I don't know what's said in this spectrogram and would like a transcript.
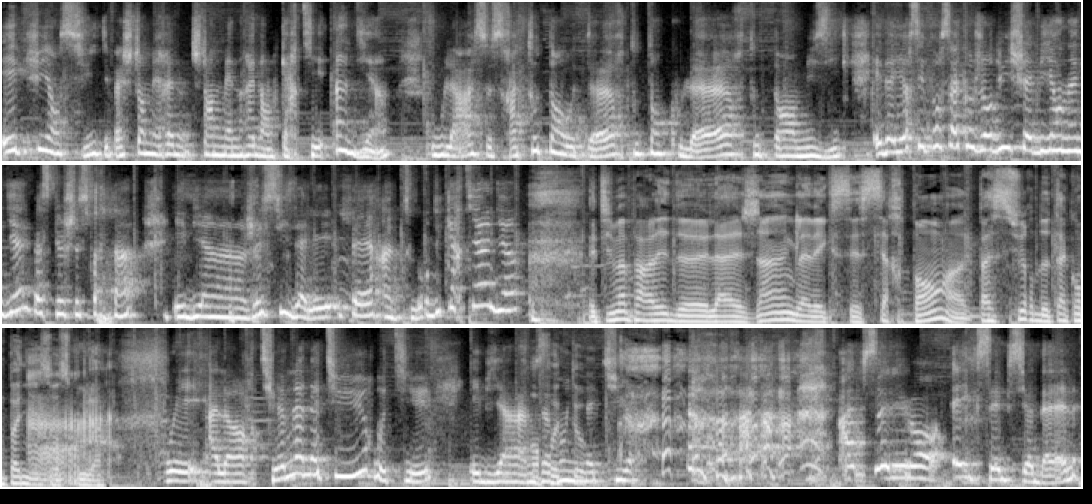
Et puis ensuite, ben, je t'emmènerai, je dans le quartier indien, où là, ce sera tout en hauteur, tout en couleur, tout en musique. Et d'ailleurs, c'est pour ça qu'aujourd'hui, je suis habillée en indienne parce que ce matin, eh bien, je suis allée faire un tour du quartier indien. Et tu m'as parlé de la jungle avec ses serpents. Pas sûr de t'accompagner sur ce coup-là. Oui, alors tu aimes la nature, Gauthier Eh bien, nous En avons photo. une nature absolument exceptionnelle.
